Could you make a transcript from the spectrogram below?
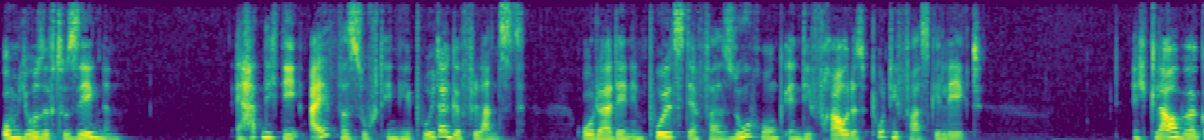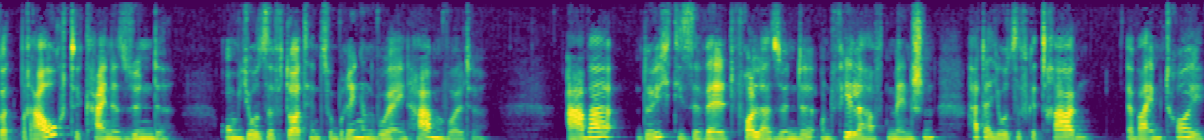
um Josef zu segnen. Er hat nicht die Eifersucht in die Brüder gepflanzt oder den Impuls der Versuchung in die Frau des Potiphas gelegt. Ich glaube, Gott brauchte keine Sünde, um Josef dorthin zu bringen, wo er ihn haben wollte. Aber durch diese Welt voller Sünde und fehlerhaften Menschen hat er Josef getragen. Er war ihm treu.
